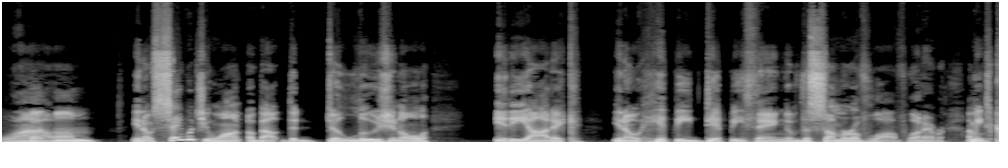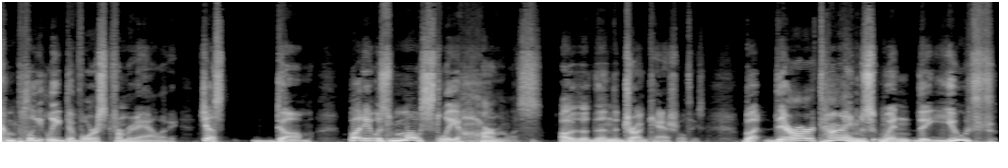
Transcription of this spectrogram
Wow. But um You know, say what you want about the delusional, idiotic, you know, hippy dippy thing of the summer of love, whatever. I mean, completely divorced from reality. Just dumb. But it was mostly harmless, other than the drug casualties. But there are times when the youth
